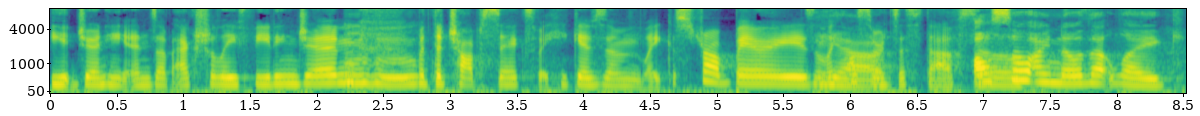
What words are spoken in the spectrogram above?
eat Jin, he ends up actually feeding Jin Mm-hmm. with the chopsticks, but he gives him like strawberries and like all sorts of stuff. So, Also, I know that like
